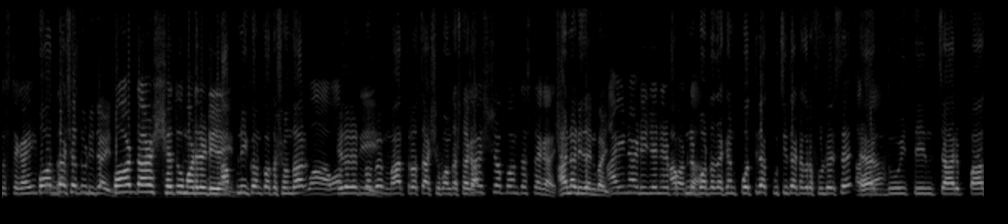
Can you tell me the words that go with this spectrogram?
450 টাকায় পদ্মা সেতু ডিজাইন পর্দার সেতু মডেলের ডিজাইন আপনি কোন কত সুন্দর? এটা রেট। পড়বে মাত্র চারশো পঞ্চাশ টাকা। 450 টাকায়। আয়না ডিজাইন ভাই। আয়না ডিজাইনের পর্দা। দেখেন প্রতিটা কুচিতে একটা করে ফুল রয়েছে। আচ্ছা। এক দুই তিন চার পাঁচ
